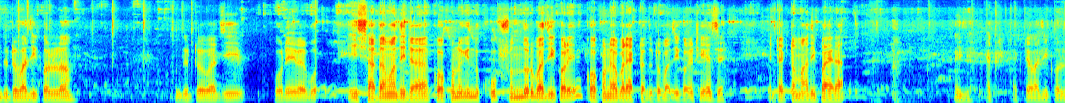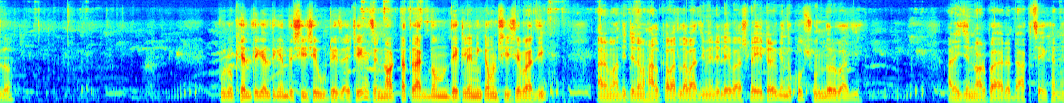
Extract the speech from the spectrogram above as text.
দুটো বাজি করল। দুটো বাজি করে এবার এই সাদা মাদিটা কখনো কিন্তু খুব সুন্দর বাজি করে, কখনো আবার একটা দুটো বাজি করে, ঠিক আছে? এটা একটা মাদি পায়রা। এই যে, এক- একটা বাজি করল। পুরো খেলতে খেলতে কিন্তু শীষে উঠে যায়, ঠিক আছে? নটটা তো একদম দেখলেনি কেমন শীষে বাজি। আর মাদিটা হালকা পাতলা বাজি মেরে লেবে আসলে। এটারও কিন্তু খুব সুন্দর বাজি। আর এই যে নরপায়রা ডাকছে এখানে।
